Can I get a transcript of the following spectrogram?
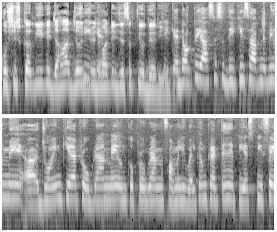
कोशिश कर रही है कि जहाँ जो एडवांटेज दे सकती है वो दे रही है डॉक्टर यासिर सिद्दीकी साहब ने भी हमें ज्वाइन किया है प्रोग्राम में। उनको प्रोग्राम में फॉर्मली वेलकम करते हैं। पीएसपी से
